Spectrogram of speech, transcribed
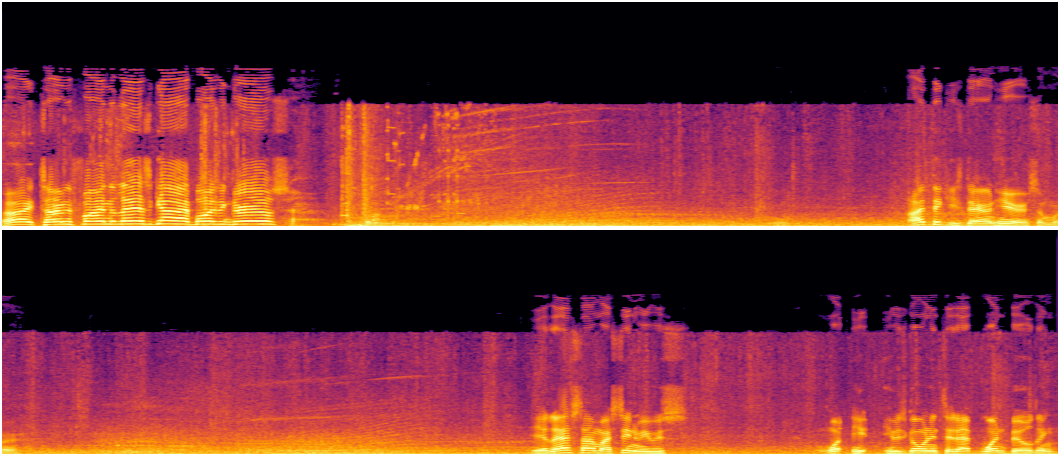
Alright, time to find the last guy, boys and girls. I think he's down here somewhere. Yeah, last time I seen him, he was what he he was going into that one building.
